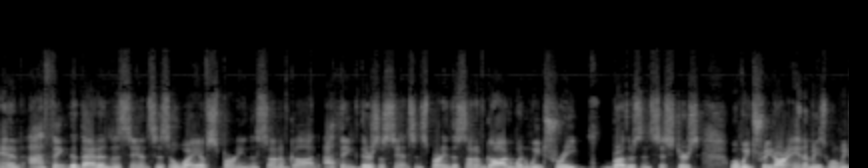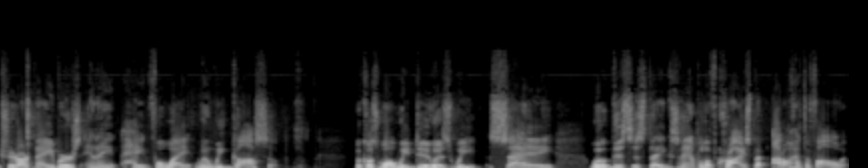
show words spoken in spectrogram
And I think that that, in a sense, is a way of spurning the Son of God. I think there's a sense in spurning the Son of God when we treat brothers and sisters, when we treat our enemies, when we treat our neighbors in a hateful way, when we gossip. Because what we do is we say, well, this is the example of Christ, but I don't have to follow it.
